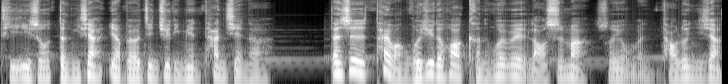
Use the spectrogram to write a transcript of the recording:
提议说：“等一下，要不要进去里面探险啊？”但是太晚回去的话，可能会被老师骂，所以我们讨论一下。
